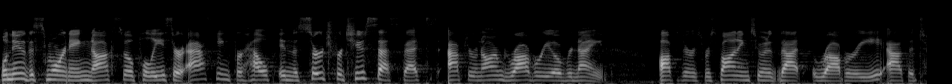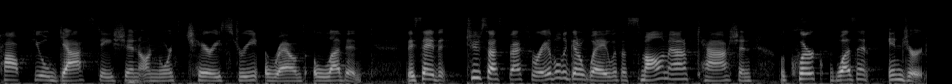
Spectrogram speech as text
Well, new this morning, Knoxville police are asking for help in the search for two suspects after an armed robbery overnight. Officers responding to that robbery at the Top Fuel gas station on North Cherry Street around 11. They say that two suspects were able to get away with a small amount of cash and the clerk wasn't injured.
